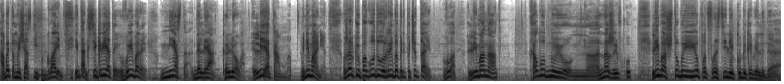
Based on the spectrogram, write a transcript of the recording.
Об этом мы сейчас и поговорим. Итак, секреты, выборы, место для клева. Летом, внимание, в жаркую погоду рыба предпочитает, Влад, лимонад, холодную наживку, либо чтобы ее подсластили кубиками льда.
